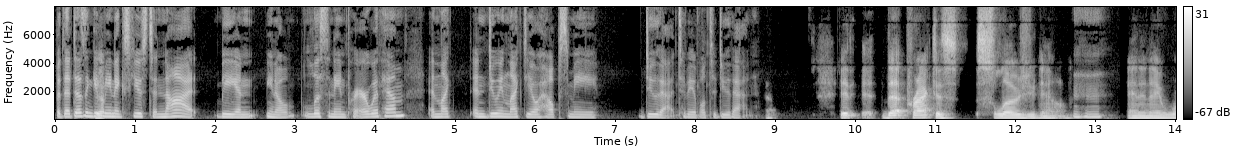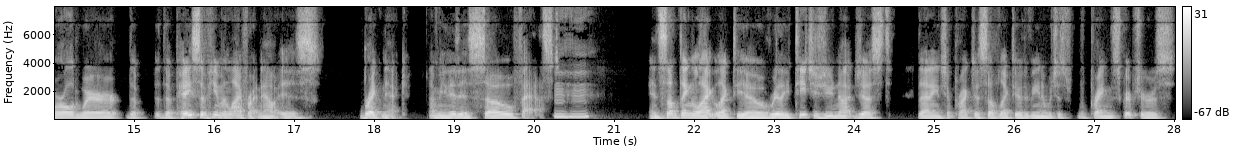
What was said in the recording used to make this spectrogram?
but that doesn't give yep. me an excuse to not be in, you know, listening prayer with him. And like, and doing Lectio helps me do that, to be able to do that. It, it that practice slows you down. Mm-hmm. And in a world where the the pace of human life right now is breakneck, I mean, it is so fast. Mm-hmm. And something like Lectio really teaches you not just that ancient practice of Lectio Divina, which is praying the scriptures.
